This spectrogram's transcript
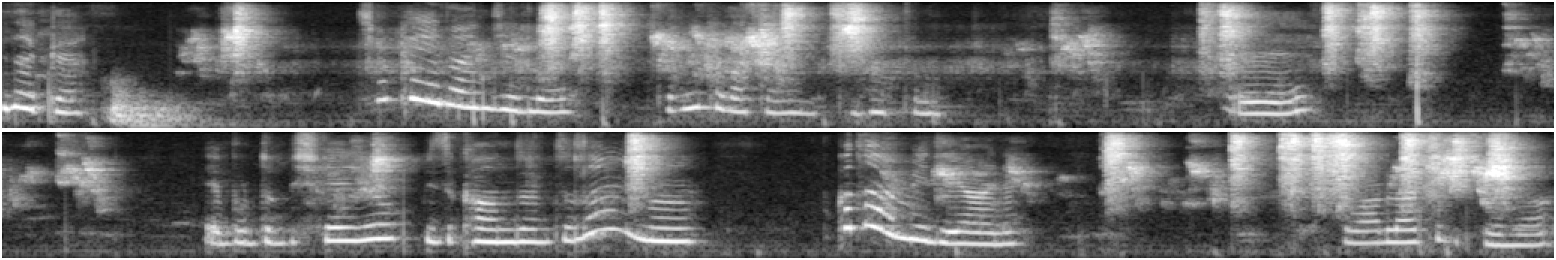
Bir dakika. Çok eğlenceli. Kapıyı kapatmam. Tamam. Ee? E burada bir şey yok. Bizi kandırdılar mı? Bu kadar mıydı yani? Duvarlarda bir şey var.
